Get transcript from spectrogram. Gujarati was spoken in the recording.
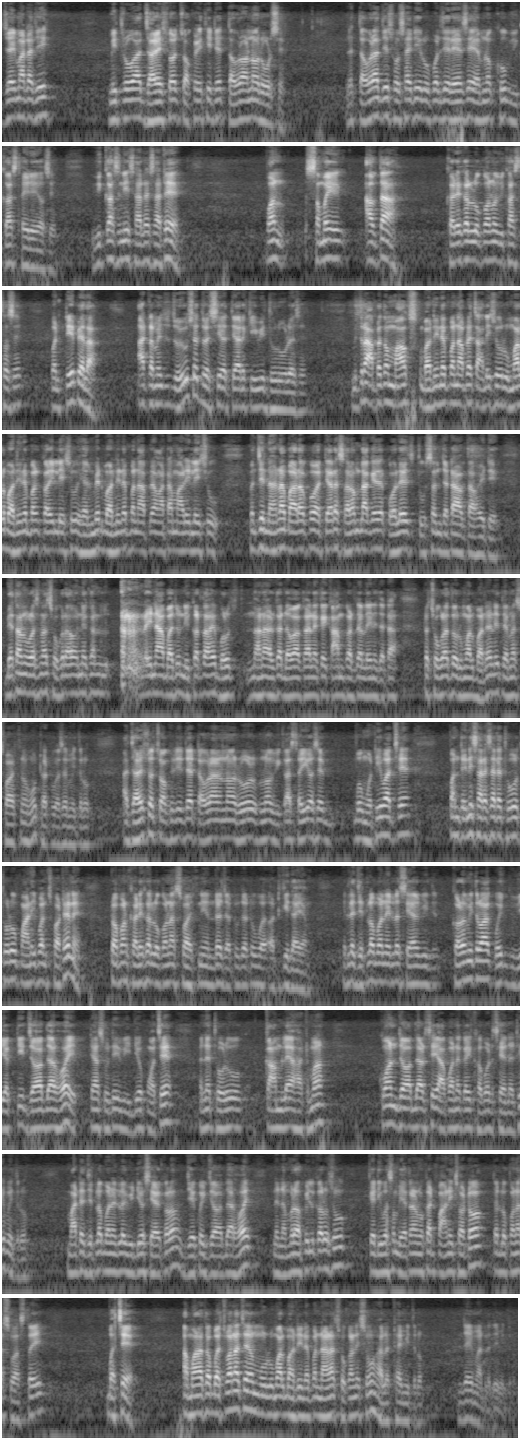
જય માતાજી. મિત્રો, આ ઝાડેશ્વર ચોકડીથી તે તવરાનો રોડ છે, એટલે તવરા જે સોસાયટી ઉપર જે રહે છે, એમનો ખૂબ વિકાસ થઈ રહ્યો છે. વિકાસની સાથે સાથે પણ સમય આવતા ખરેખર લોકોનો વિકાસ થશે. પણ તે પહેલાં આ તમે જે જોયું છે દ્રશ્ય, અત્યારે કેવી ધૂળ ઉડે છે. મિત્રો, આપણે તો માસ્ક બાંધીને પણ આપણે ચાલીશું, રૂમાલ બાંધીને પણ કરી લઈશું, હેલ્મેટ બાંધીને પણ આપણે આંટા મારી લઈશું. પણ જે નાના બાળકો અત્યારે શરમ લાગે છે કોલેજ ટ્યુશન જતા આવતા હોય તે. બે ત્રણ વર્ષના છોકરાઓને કંઈ લઈને આ બાજુ નીકળતા હોય, ભરૂચ નાના હડકા દવાખાને કંઈ કામ કરતા લઈને જતા, તો છોકરા તો રૂમાલ બાંધે નહીં, તેમના સ્વાસ્થ્યનું શું થતું હશે મિત્રો? આ જાડેશ્વર ચોકડી તે ટવરાનો રોડનો વિકાસ થયો હશે, બહુ મોટી વાત છે, પણ તેની સાથે સાથે થોડું થોડું પાણી પણ છોટે ને, તો પણ ખરેખર લોકોના સ્વાસ્થ્યની અંદર જતું જતું અટકી જાય એમ. એટલે જેટલો બને એટલો શેર કરો મિત્રો, આ કોઈક વ્યક્તિ જવાબદાર હોય, ત્યાં સુધી વીડિયો પહોંચે અને થોડું કામ લે હાથમાં કોણ જવાબદાર છે આપણને કંઈ ખબર છે નથી મિત્રો. માટે જેટલો બને એટલો વીડિયો શેર કરો. જે કોઈક જવાબદાર હોય ને નમ્ર અપીલ કરું છું કે દિવસમાં બે ત્રણ વખત પાણી છોટો તો લોકોના સ્વાસ્થ્ય બચે. અમારા તો બચવાના છે રૂમાલ બાંધીને પણ નાના છોકરાની શું હાલત થાય મિત્રો? જય માતાજી મિત્રો.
